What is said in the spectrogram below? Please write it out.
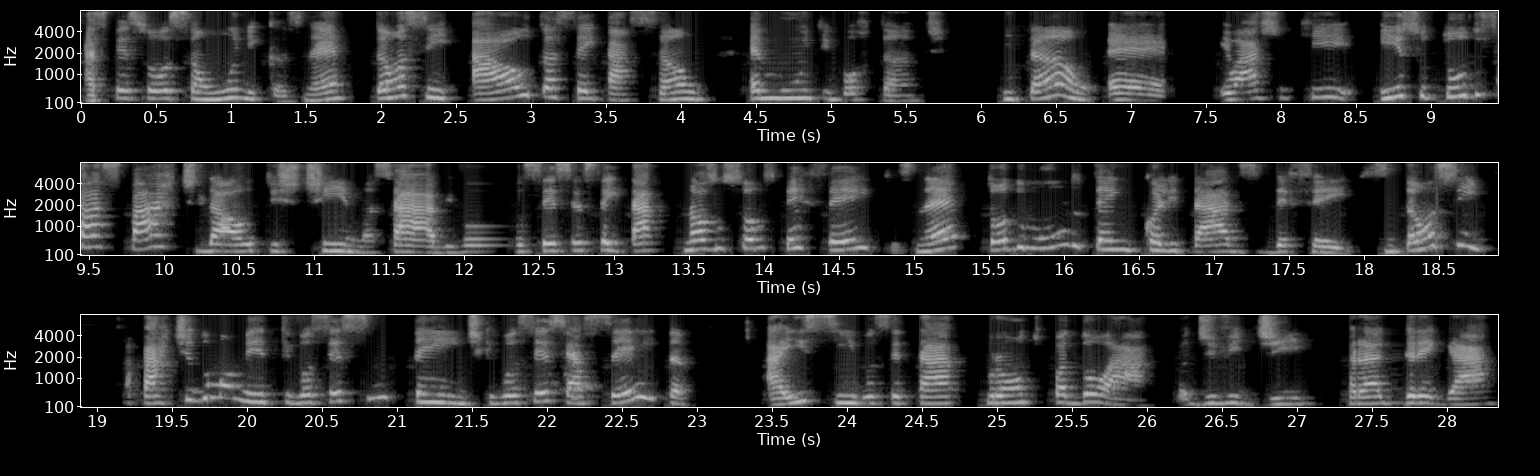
as pessoas são únicas, né? Então, assim, a autoaceitação é muito importante. Então, é, eu acho que isso tudo faz parte da autoestima, sabe? Você se aceitar. Nós não somos perfeitos, né? Todo mundo tem qualidades e defeitos. Então, assim, a partir do momento que você se entende, que você se aceita, aí sim você está pronto para doar, para dividir, para agregar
